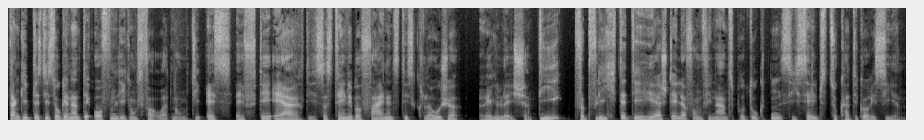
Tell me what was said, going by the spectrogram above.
Dann gibt es die sogenannte Offenlegungsverordnung, die SFDR, die Sustainable Finance Disclosure Regulation. Die verpflichtet die Hersteller von Finanzprodukten, sich selbst zu kategorisieren.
